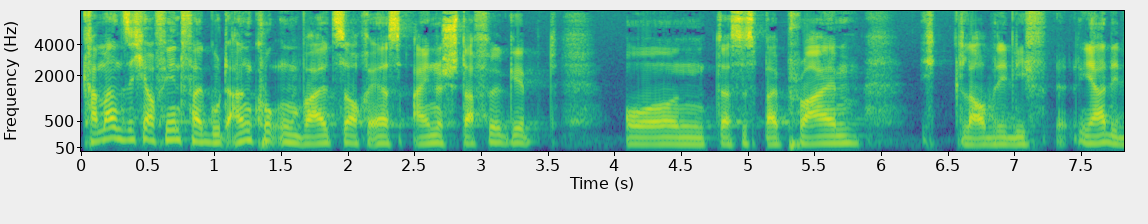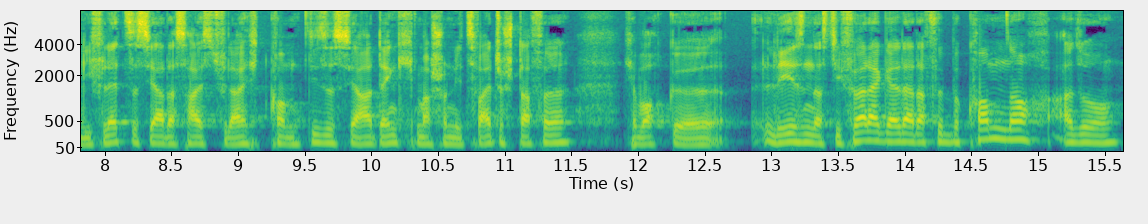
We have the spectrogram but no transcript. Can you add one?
kann man sich auf jeden Fall gut angucken, weil es auch erst eine Staffel gibt. Und das ist bei Prime. Ich glaube, die lief, ja, die lief letztes Jahr. Das heißt, vielleicht kommt dieses Jahr, denke ich mal, schon die zweite Staffel. Ich habe auch gelesen, dass die Fördergelder dafür bekommen noch. Also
